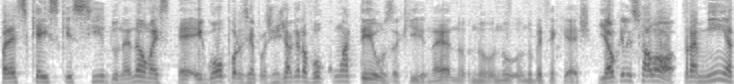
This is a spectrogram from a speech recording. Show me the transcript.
parece que é esquecido, né? Não, mas é igual, por exemplo, a gente já gravou com ateus aqui, né, no, no, no, no BTcast. E é o que eles falam, ó, pra mim a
